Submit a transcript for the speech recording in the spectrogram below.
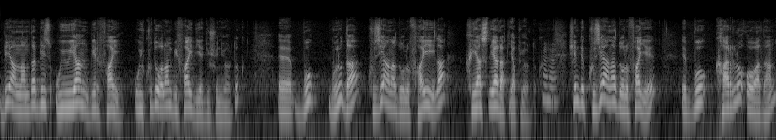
bir anlamda biz uyuyan bir fay, uykuda olan bir fay diye düşünüyorduk. E, bu bunu da Kuzey Anadolu fayıyla kıyaslayarak yapıyorduk. Şimdi Kuzey Anadolu fayı e, bu Karlı Ova'dan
